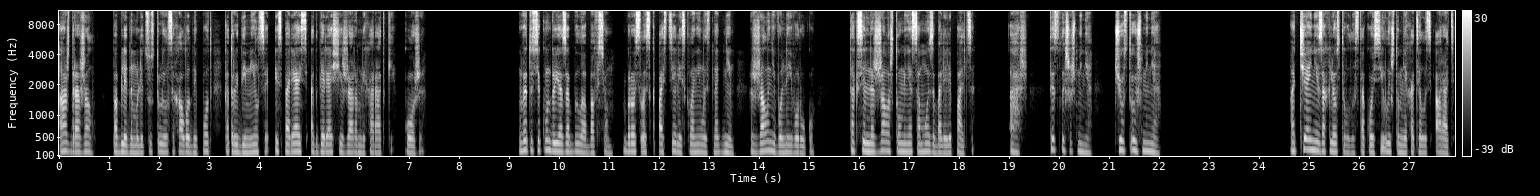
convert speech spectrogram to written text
Аш дрожал, по бледному лицу струился холодный пот, который дымился, испаряясь от горящей жаром лихорадки кожи. В эту секунду я забыла обо всем, бросилась к постели и склонилась над ним, сжала невольно его руку. Так сильно сжала, что у меня самой заболели пальцы. «Аш, ты слышишь меня? Чувствуешь меня?» Отчаяние захлестывало с такой силой, что мне хотелось орать,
